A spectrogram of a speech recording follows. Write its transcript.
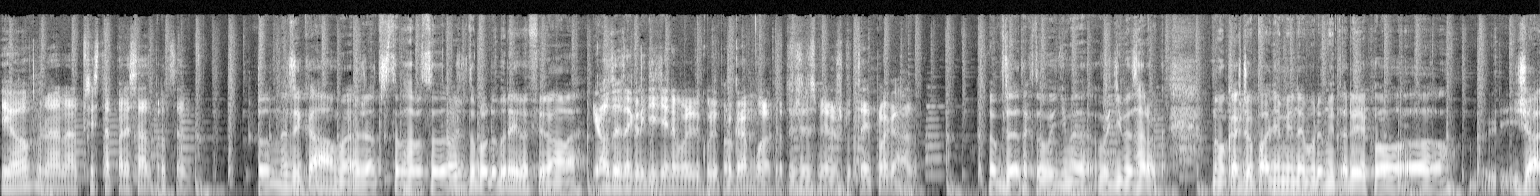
Jo, na, na 350%. To neříkám, že na 350%, ale že to bylo dobrý ve finále. Jo, to je tak lidi tě nevolili kvůli programu, ale protože jsi měl žlutý plagát. Dobře, tak to uvidíme, uvidíme za rok. No každopádně my nebudeme mít tady jako uh, ža,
